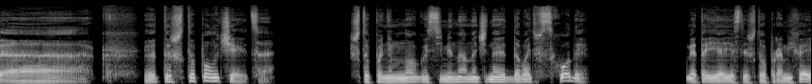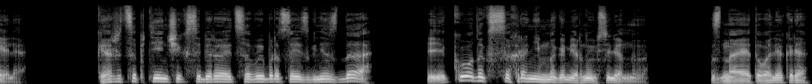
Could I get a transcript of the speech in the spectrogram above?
Так, это что получается? Что понемногу семена начинают давать всходы? Это я, если что, про Михаэля. Кажется, птенчик собирается выбраться из гнезда, и кодекс сохрани многомерную вселенную. Зная этого лекаря,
